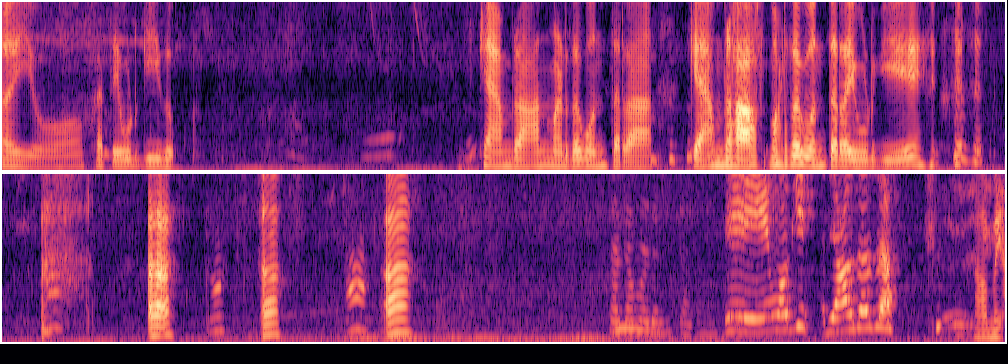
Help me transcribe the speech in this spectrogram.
ಅಯ್ಯೋ ಕತೆ ಹುಡುಗಿ ಇದು. ಕ್ಯಾಮ್ರಾ ಆನ್ ಮಾಡಿದಾಗ ಒಂಥರ ಕ್ಯಾಮ್ರಾ ಆಫ್ ಮಾಡಿದಾಗ ಒಂಥರ ಈ ಹುಡುಗಿ. ಆ ಆ ಆ. ಟಾಟಾ ಮಾಡಲ್ಲ ಟಾಟಾ ಏ ಹೋಗಿ. ಅದು ಯಾವ್ದಾದ? ಆಮೇಲೆ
